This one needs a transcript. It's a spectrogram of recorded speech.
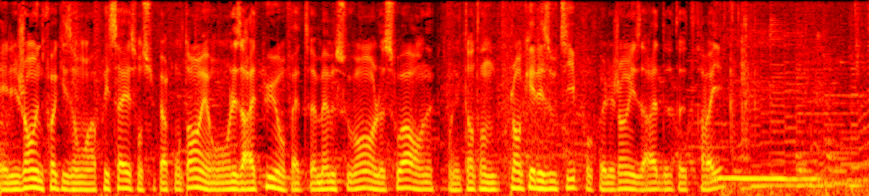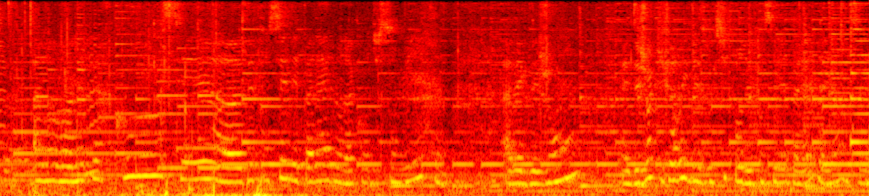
Et les gens, une fois qu'ils ont appris ça, ils sont super contents et on les arrête plus en fait. Même souvent le soir, on, est en train de planquer les outils pour que les gens ils arrêtent de travailler. Et des outils pour défoncer les palettes d'ailleurs.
